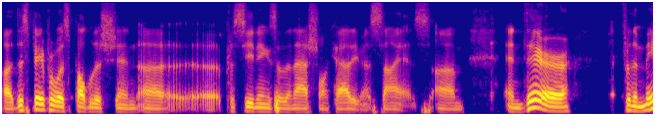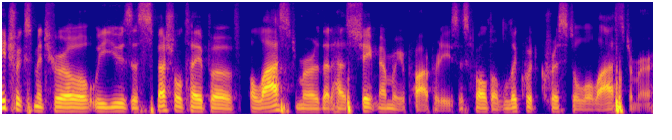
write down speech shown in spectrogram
Uh, this paper was published in uh, Proceedings of the National Academy of Science, um, and there, for the matrix material, we use a special type of elastomer that has shape memory properties. It's called a liquid crystal elastomer.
